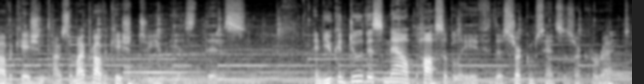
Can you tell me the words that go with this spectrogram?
Provocation time. So, my provocation to you is this. And you can do this now, possibly, if the circumstances are correct.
